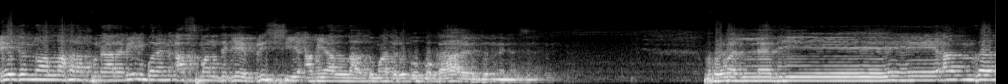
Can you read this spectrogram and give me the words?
এই জন্য আল্লাহ রাব্বুল আলামিন বলেন আসমান থেকে বৃষ্টি আমি আল্লাহ তোমাদের উপকারের জন্য নাযিল করি هو الذي أنزل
